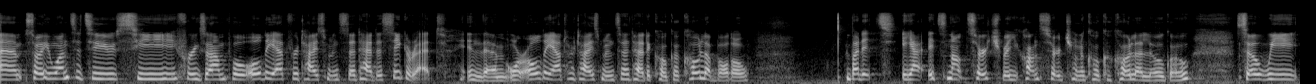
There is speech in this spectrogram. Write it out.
Um, so he wanted to see, for example, all the advertisements that had a cigarette in them, or all the advertisements that had a Coca-Cola bottle but it's yeah it's not searchable you can't search on a coca-cola logo so we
